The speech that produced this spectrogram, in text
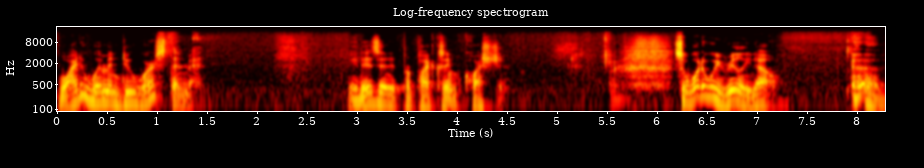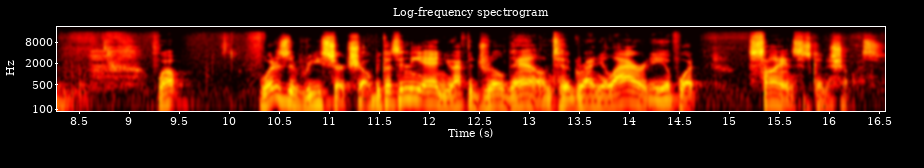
why do women do worse than men? It is a perplexing question. So, what do we really know? well, what does the research show? Because in the end, you have to drill down to the granularity of what science is going to show us.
